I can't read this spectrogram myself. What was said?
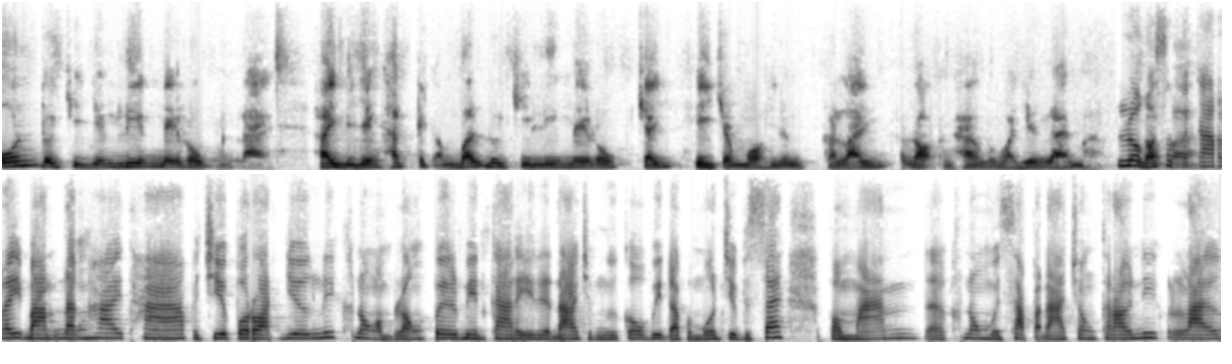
អ៊ុនដូចជាយើងលាងមេរោគនឹងដែរ ហើយបើយើងហាត់ទឹកអំបិលដូចជាលាងមេរោគចេញពីច្រមុះនឹងកន្លែងដកដង្ហើមរបស់យើងដែរបាទលោកអសតការីបានដឹងហើយថាប្រជាពលរដ្ឋយើងនេះក្នុងអំឡុងពេលមានការរីករាលដាលជំងឺ Covid-19 ជាពិសេសប្រមាណក្នុងមួយសប្តាហ៍ចុងក្រោយនេះឡើង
